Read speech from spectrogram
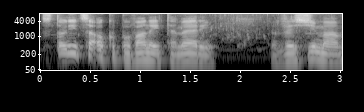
stolica okupowanej Temerii, Wyzima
